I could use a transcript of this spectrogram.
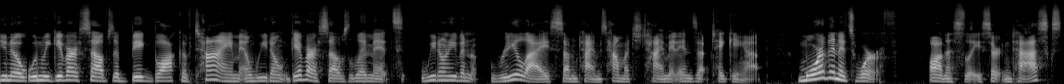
you know, when we give ourselves a big block of time and we don't give ourselves limits, we don't even realize sometimes how much time it ends up taking up. More than it's worth, honestly, certain tasks.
